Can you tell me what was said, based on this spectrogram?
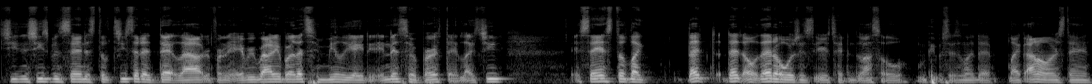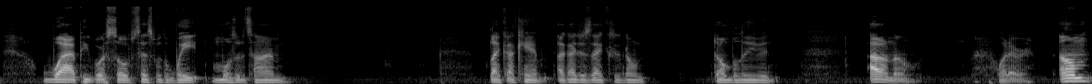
She she's been saying this stuff. She said it that loud in front of everybody, bro. That's humiliating, and it's her birthday. Like she saying stuff like that. That oh, that always just irritating to my soul when people say something like that. Like I don't understand why people are so obsessed with weight most of the time. Like I can't. Like I just actually don't don't believe it. I don't know. Whatever. Um.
